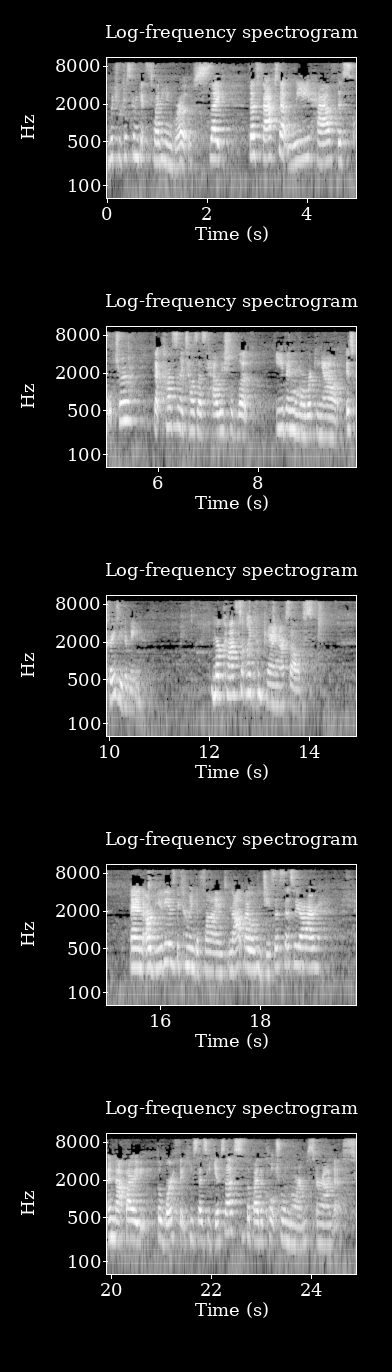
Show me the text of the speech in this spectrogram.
which we're just going to get sweaty and gross. Like, the fact that we have this culture that constantly tells us how we should look, even when we're working out, is crazy to me. We're constantly comparing ourselves. And our beauty is becoming defined not by who Jesus says we are, and not by the worth that he says he gives us, but by the cultural norms around us.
